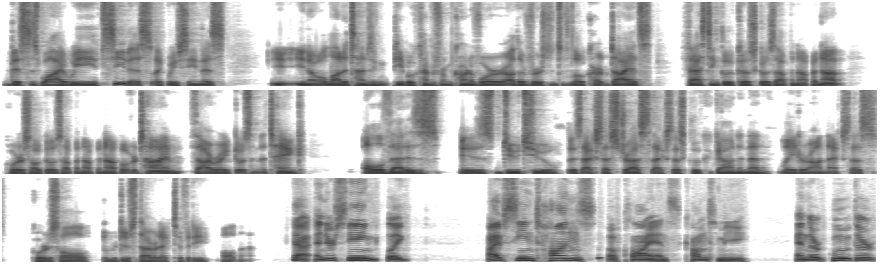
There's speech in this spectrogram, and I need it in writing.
this is why we see this. Like we've seen this, you, you know, a lot of times in people coming from carnivore or other versions of low carb diets, fasting glucose goes up and up and up, cortisol goes up and up and up over time, thyroid goes in the tank. All of that is is due to this excess stress, the excess glucagon, and then later on the excess cortisol, the reduced thyroid activity, all that. Yeah, and you're seeing like I've seen tons of clients come to me and their glut their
